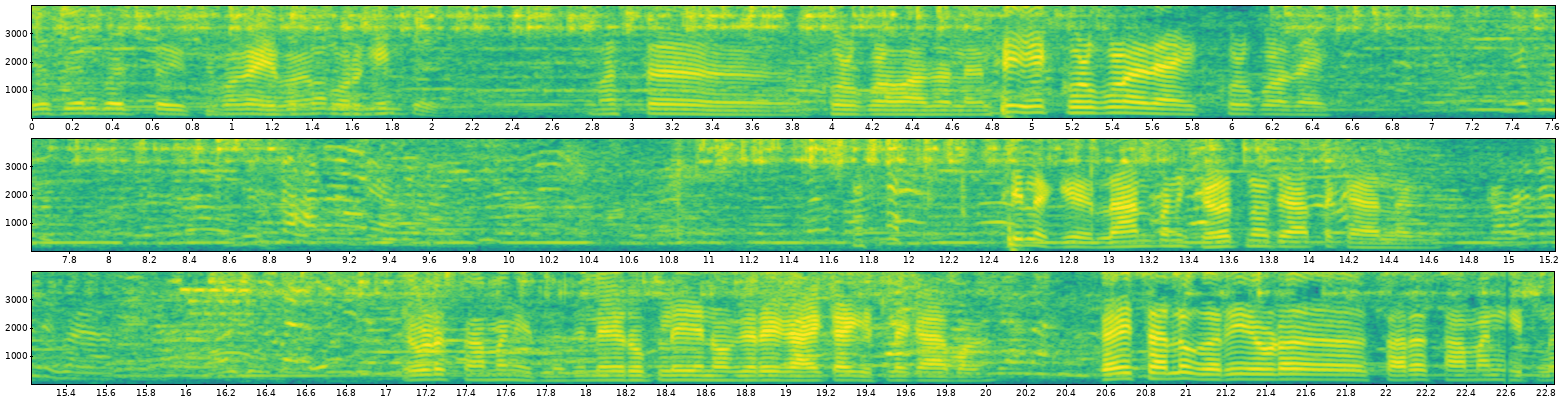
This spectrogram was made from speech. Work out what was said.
ये सेल बैठता है इसमें। हे बघा, हे बघा, पोरगी. है। मस्त कुळकुळा वाजायला लागला. एक कुळकुळा द्या एक कुळकुळा द्या. एक तिला लहानपणी खेळत नव्हते आता खेळायला लागले? एवढं सामान घेतलं तिला एरोप्लेन वगैरे काय काय घेतलं काय बघा. काय चालू घरी एवढं सारं सामान घेतलं.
